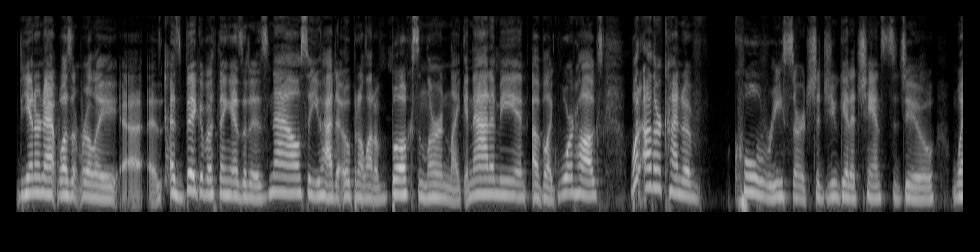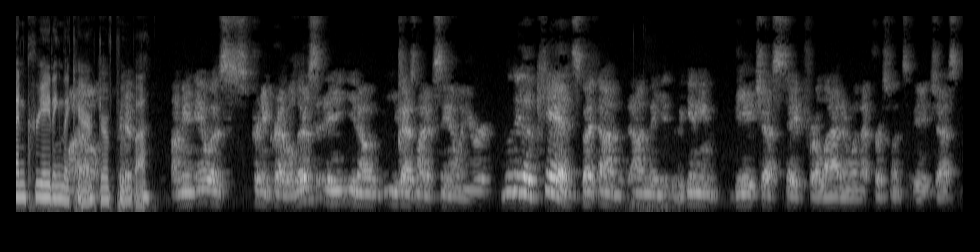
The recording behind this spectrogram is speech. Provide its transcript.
the internet wasn't really uh, as, as big of a thing as it is now, so you had to open a lot of books and learn like anatomy and of like warthogs. What other kind of cool research did you get a chance to do when creating the Wow. character of Yeah. Pumbaa? I mean, it was pretty incredible. There's, a, you know, you guys might have seen it when you were little kids, but um, on the, the beginning VHS tape for Aladdin, when that first went to VHS,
